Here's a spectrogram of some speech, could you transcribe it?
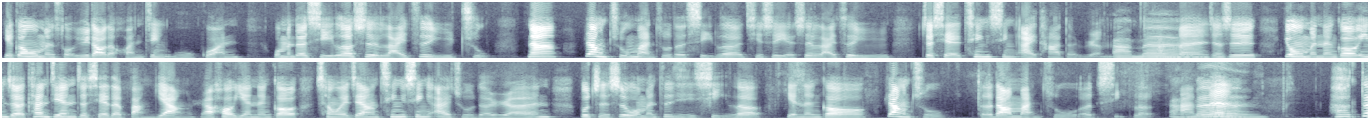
也跟我们所遇到的环境无关。我们的喜乐是来自于主，那让主满足的喜乐，其实也是来自于这些倾心爱他的人。阿门，阿门！就是用我们能够因着看见这些的榜样，然后也能够成为这样倾心爱主的人，不只是我们自己喜乐，也能够让主得到满足而喜乐。阿门。好的，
